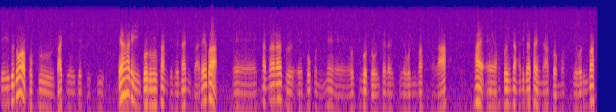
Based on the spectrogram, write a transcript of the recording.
ているのは僕だけですし、やはりゴルフ関係で何かあれば、えー、必ず、え、僕にね、お仕事をいただいておりますから、はい、えー、本当にありがたいなと思っております。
